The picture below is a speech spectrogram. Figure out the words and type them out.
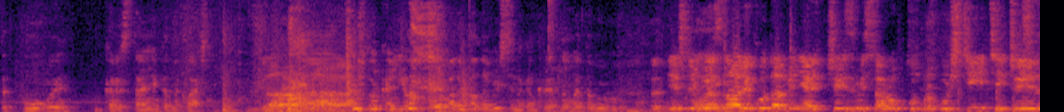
типовый користальник одноклассник. Да, Так что коли вам треба докладно вывести на конкретную метовую группу. Если вы знали, куда меня через мясорубку пропустить и через...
